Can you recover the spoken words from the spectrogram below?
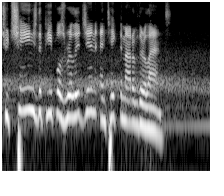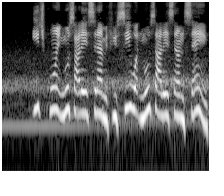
to change the people's religion and take them out of their land. Each point, Musa alayhi salam, if you see what Musa alayhi salam is saying,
